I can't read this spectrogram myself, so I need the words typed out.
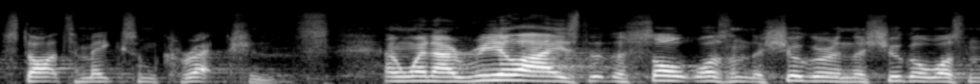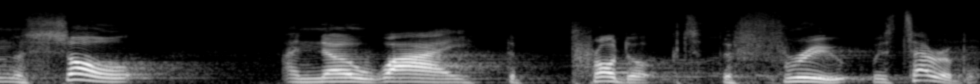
start to make some corrections. And when I realized that the salt wasn't the sugar and the sugar wasn't the salt, I know why the product, the fruit, was terrible.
